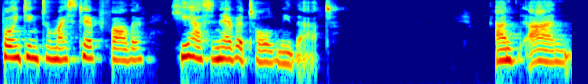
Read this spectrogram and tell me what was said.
pointing to my stepfather he has never told me that. And and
